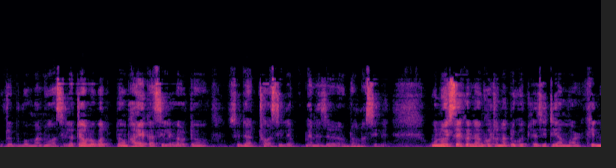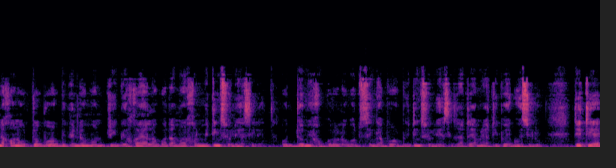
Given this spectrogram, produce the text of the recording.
উত্তৰ পূৰ্বৰ মানুহ আছিলে। তেওঁৰ লগত তেওঁ ভায়েক আছিলে আৰু তেওঁ সিদ্ধাৰ্থ আছিলে মেনেজাৰ আৰু দল আছিলে। ঊনৈছ তাৰিখৰ দিনা ঘটনাটো ঘটিলে যেতিয়া আমাৰ সেইদিনাখন উত্তৰ পূৰ্বৰ বিভিন্ন মন্ত্ৰী বিষয়াৰ লগত আমাৰ এখন মিটিং চলি আছিলে উদ্যমীসকলৰ লগত ছিংগাপুৰৰ মিটিং চলি আছিল যাতে আমি ৰাতিপুৱাই গৈছিলোঁ। তেতিয়াই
